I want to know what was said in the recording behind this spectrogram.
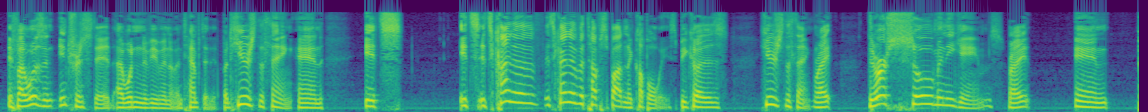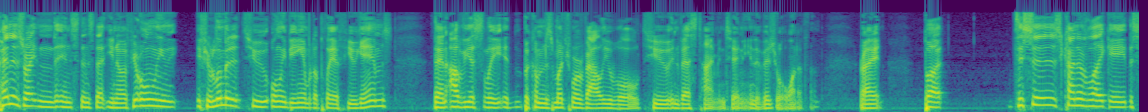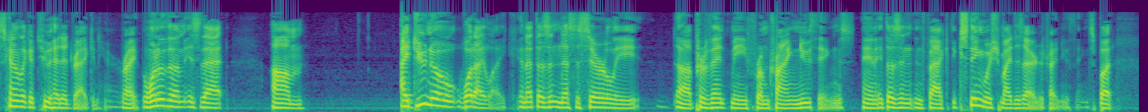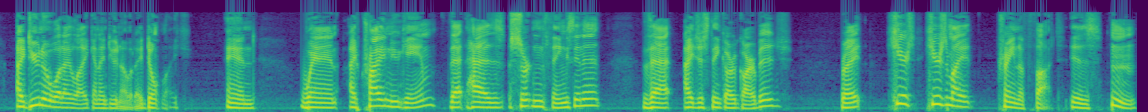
If I wasn't interested, I wouldn't have even attempted it. But here's the thing, and it's it's it's kind of it's kind of a tough spot in a couple ways because here's the thing, right? There are so many games, right? And Penn is right in the instance that you know if you're only if you're limited to only being able to play a few games, then obviously it becomes much more valuable to invest time into any individual one of them, right? But this is kind of like a this is kind of like a two-headed dragon here, right? One of them is that um, I do know what I like, and that doesn't necessarily uh, prevent me from trying new things, and it doesn't, in fact, extinguish my desire to try new things. But I do know what I like, and I do know what I don't like. And when I try a new game that has certain things in it that I just think are garbage, right? Here's here's my train of thought: is hmm,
